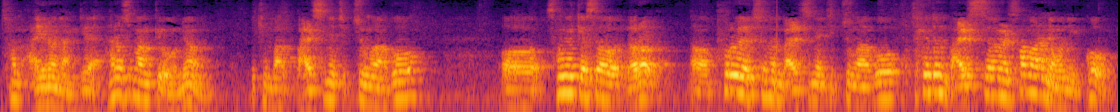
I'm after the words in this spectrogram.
참 아이러니한 게 하늘소망교회 오면 이렇게 막 말씀에 집중하고 어, 성령께서 여러 어, 프로에 치는 말씀에 집중하고 어떻게든 말씀을 삼하는 영혼이 있고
